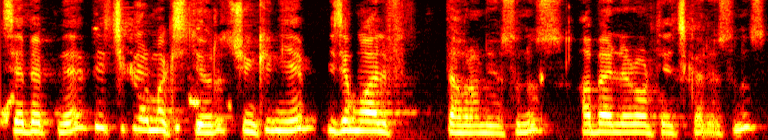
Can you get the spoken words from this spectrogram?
Sebep ne? Biz çıkarmak istiyoruz. Çünkü niye? Bize muhalif davranıyorsunuz. Haberleri ortaya çıkarıyorsunuz.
